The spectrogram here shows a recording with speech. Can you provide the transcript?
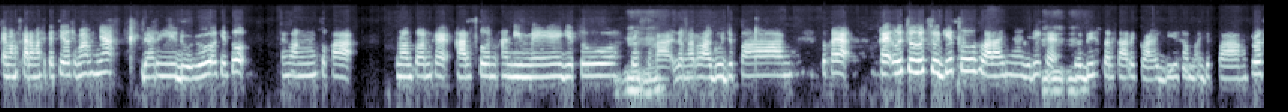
emang sekarang masih kecil, cuma maksudnya dari dulu gitu emang suka nonton kayak kartun anime gitu, terus Mhm. suka denger lagu Jepang. Itu kayak kayak lucu-lucu gitu suaranya. Jadi kayak Mhm. lebih tertarik lagi sama Jepang. Terus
